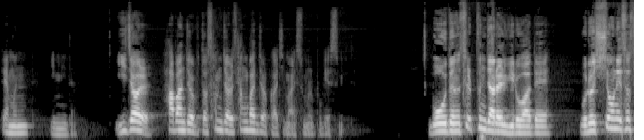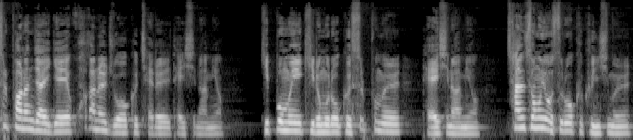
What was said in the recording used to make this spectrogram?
때문입니다. 2절 하반절부터 3절 상반절까지 말씀을 보겠습니다. 모든 슬픈 자를 위로하되 무릇 시온에서 슬퍼하는 자에게 화관을 주어 그 죄를 대신하며 기쁨의 기름으로 그 슬픔을 대신하며 찬송의 옷으로 그 근심을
